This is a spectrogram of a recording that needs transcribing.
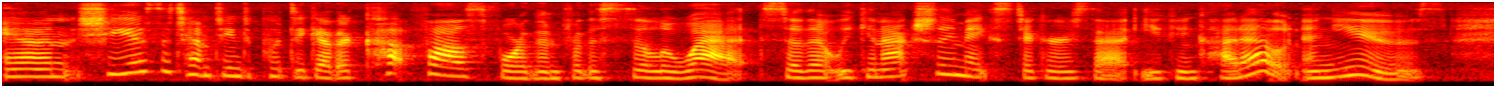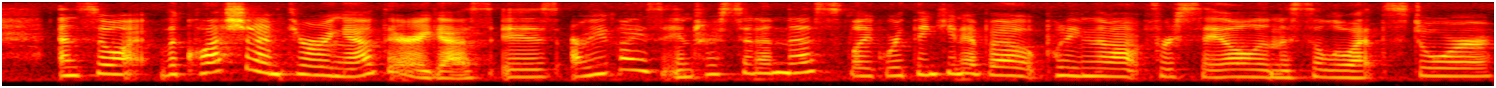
and she is attempting to put together cut files for them for the silhouette so that we can actually make stickers that you can cut out and use. And so the question I'm throwing out there, I guess, is are you guys interested in this? Like, we're thinking about putting them up for sale in the Silhouette store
